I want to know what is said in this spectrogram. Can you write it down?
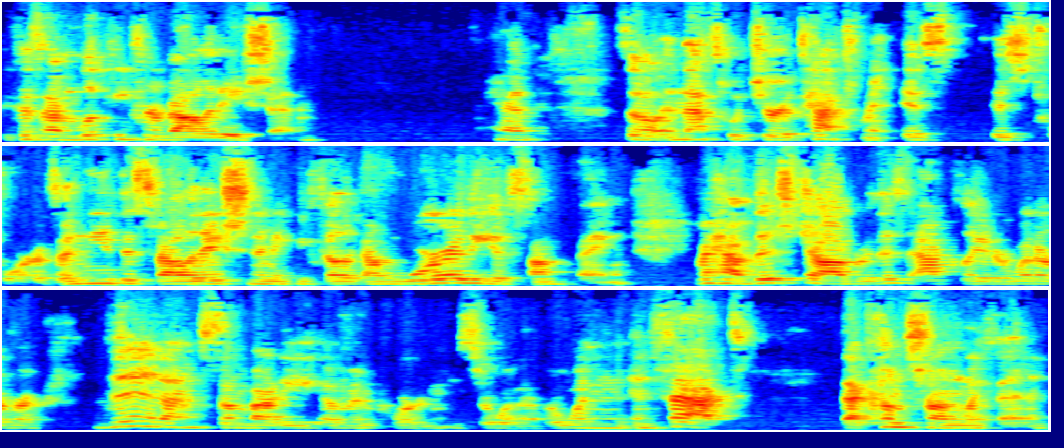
because I'm looking for validation. So, and that's what your attachment is is towards. I need this validation to make me feel like I'm worthy of something. If I have this job or this accolade or whatever, then I'm somebody of importance or whatever. When in fact, that comes from within.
